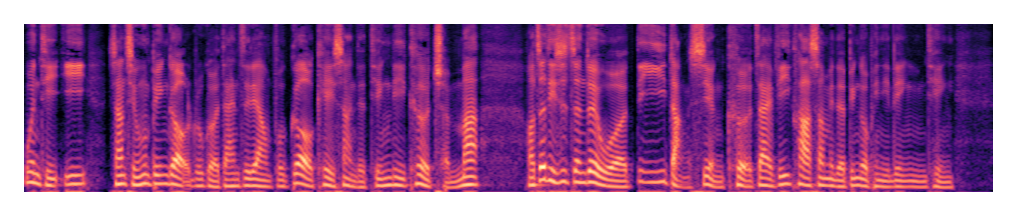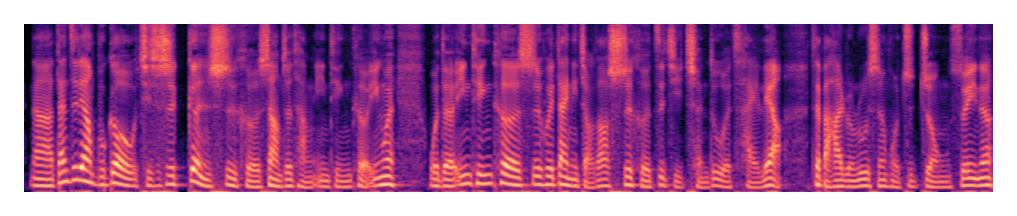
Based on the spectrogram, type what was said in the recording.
问题一，想请问 Bingo，如果单字量不够，可以上你的听力课程吗？好，这题是针对我第一档线课，在 V Class 上面的 Bingo 陪你练音听。那单字量不够，其实是更适合上这堂英听课，因为我的英听课是会带你找到适合自己程度的材料，再把它融入生活之中，所以呢，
